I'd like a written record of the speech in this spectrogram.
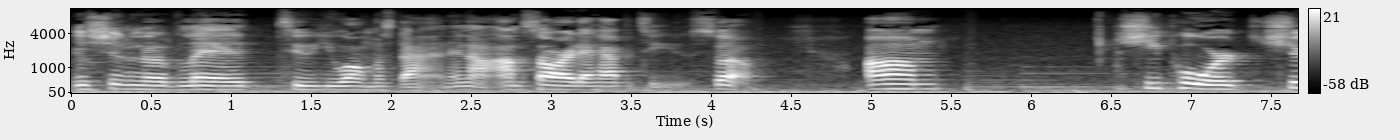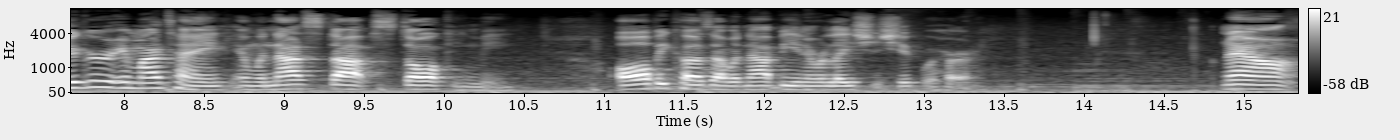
it shouldn't have led to you almost dying. And I, am sorry that happened to you. So, um, she poured sugar in my tank and would not stop stalking me, all because I would not be in a relationship with her. Now,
